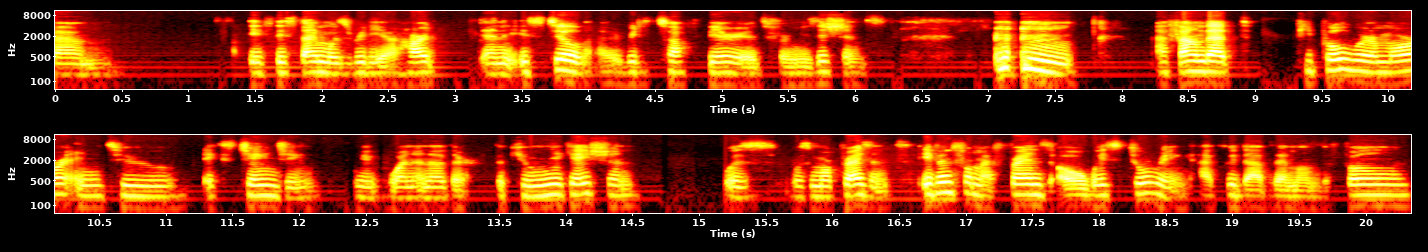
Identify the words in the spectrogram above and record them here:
um, if this time was really a hard and it's still a really tough period for musicians. I found that people were more into exchanging with one another. The communication was was more present. Even for my friends always touring, I could have them on the phone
